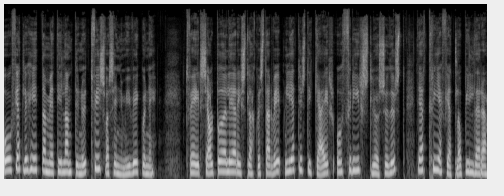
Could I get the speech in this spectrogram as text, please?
og fjallu hitamet í landinu tvísvarsinnum í vikunni. Tveir sjálfbúðalegar í slökkvistarfi létust í gær og þrýr slösuðust þegar tríja fjall á bíl þeirra.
